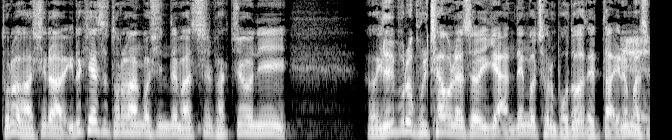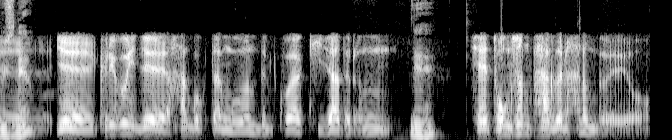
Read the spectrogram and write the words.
돌아가시라 이렇게 해서 돌아간 것인데 마치 박지원이 어, 일부러 불참을 해서 이게 안 된 것처럼 보도가 됐다 이런 말씀이시네요. 예. 그리고 이제 한국당 의원들과 기자들은 네. 제 동선 파악을 하는 거예요.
